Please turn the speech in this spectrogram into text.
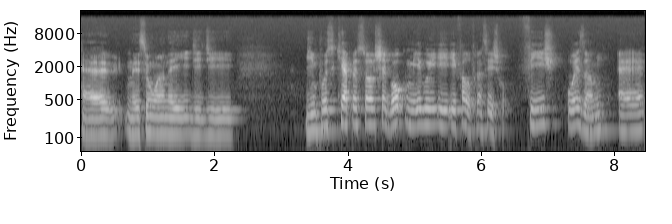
é, nesse um ano aí de, de, de impulso que a pessoa chegou comigo e, e falou, Francisco, fiz o exame é,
